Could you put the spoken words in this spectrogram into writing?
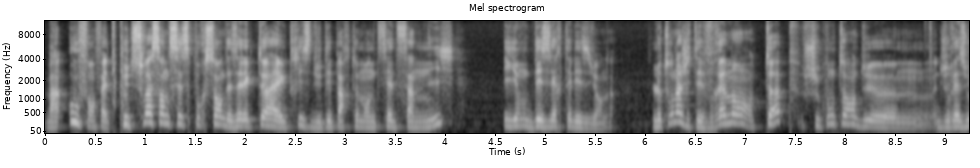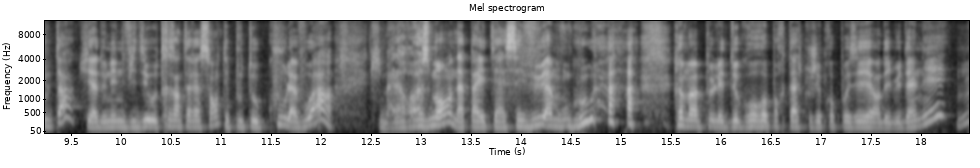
ben, ouf en fait. Plus de 76% des électeurs et électrices du département de Seine-Saint-Denis y ont déserté les urnes. Le tournage était vraiment top, je suis content du, euh, du, résultat, qui a donné une vidéo très intéressante et plutôt cool à voir, qui malheureusement n'a pas été assez vue à mon goût, comme un peu les deux gros reportages que j'ai proposés en début d'année. Hmm.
